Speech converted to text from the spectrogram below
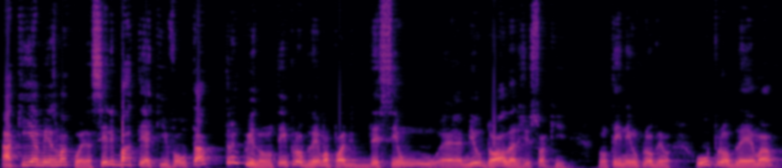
Aqui é a mesma coisa. Se ele bater aqui e voltar, tranquilo, não tem problema. Pode descer um é, mil dólares disso aqui. Não tem nenhum problema. O problema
